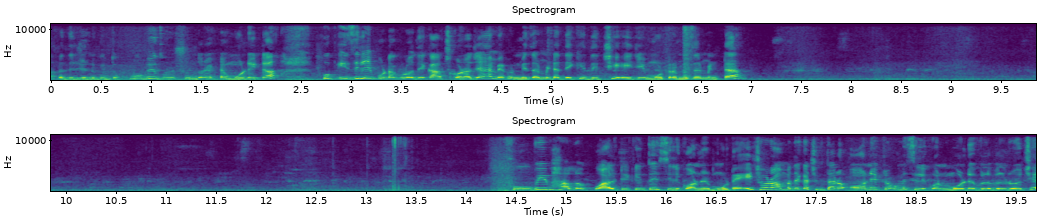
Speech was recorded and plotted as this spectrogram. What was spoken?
আপনাদের জন্য কিন্তু খুবই সুন্দর একটা মোড এটা। খুব ইজিলি প্রোডাক্টগুলো দিয়ে কাজ করা যায়। আমি এখন মেজারমেন্টটা দেখে দিচ্ছি, এই যে মোটার মেজারমেন্টটা খুবই ভালো কোয়ালিটির কিন্তু এই সিলিকনের মোল্ড এছাড়াও আমাদের কাছে কিন্তু আরও অনেক রকমের সিলিকন মোল্ড অ্যাভেলেবেল রয়েছে।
